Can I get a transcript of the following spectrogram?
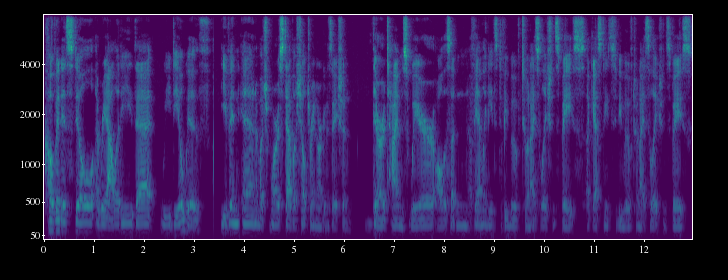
COVID is still a reality that we deal with, even in a much more established sheltering organization. There are times where all of a sudden a family needs to be moved to an isolation space, a guest needs to be moved to an isolation space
